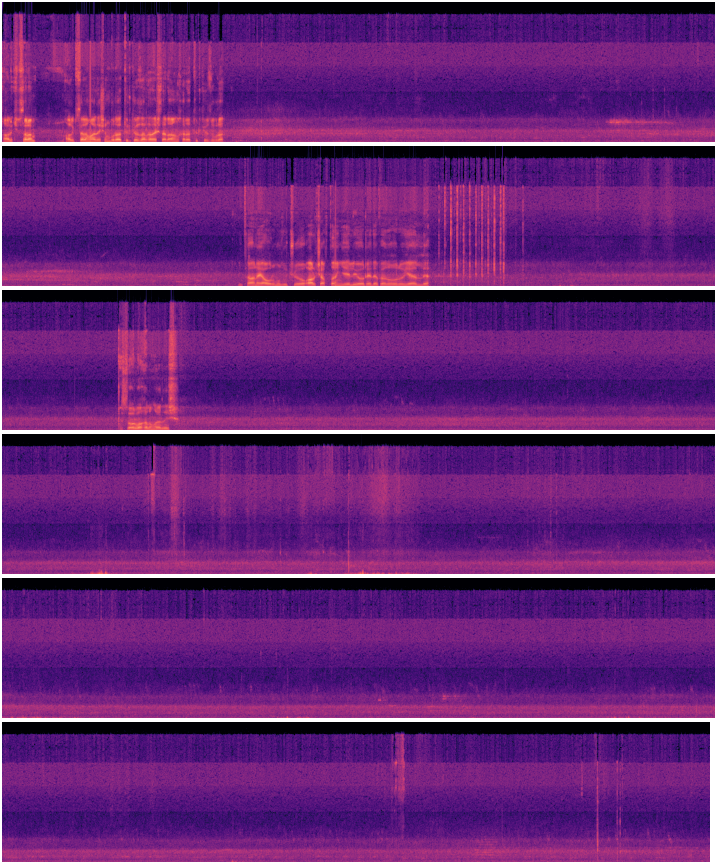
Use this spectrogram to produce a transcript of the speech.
Aleykümselam. Aleykümselam kardeşim. Bura Türköz arkadaşlar. Ankara Türközü bura. Tane yavrumuz uçuyor. Alçaktan geliyor. Hedefe doğru geldi. Sor bakalım kardeş.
